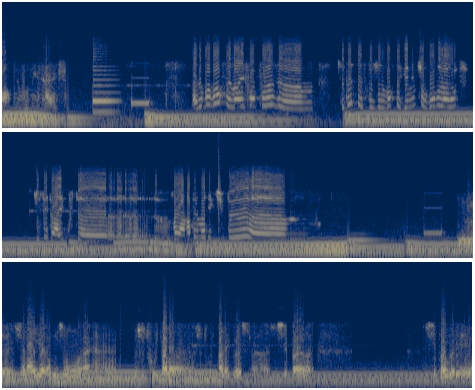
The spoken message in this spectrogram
3 nouveaux messages. Allô Bobo, c'est Marie-Françoise. Euh, je t'appelle parce que je viens de voir ta gamine sur le bord de la route. Je sais pas, écoute, euh, euh, voilà, rappelle-moi dès que tu peux. Euh, Euh, je viens d'arriver à la maison, euh, je trouve pas la, je trouve pas la gosse là, je sais pas, je sais pas où elle est.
